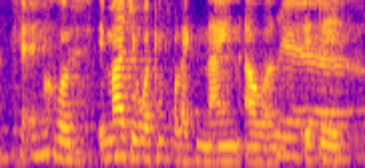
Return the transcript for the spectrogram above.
Okay. Because imagine working for like nine hours a day.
